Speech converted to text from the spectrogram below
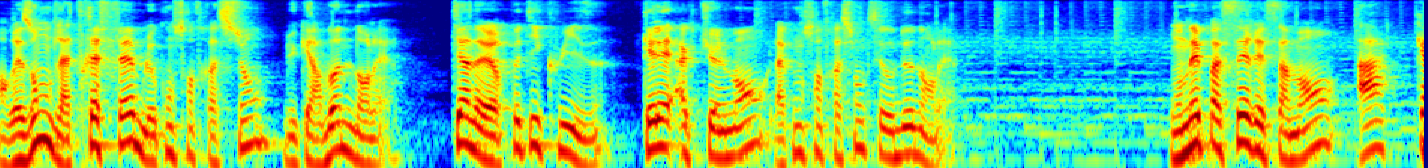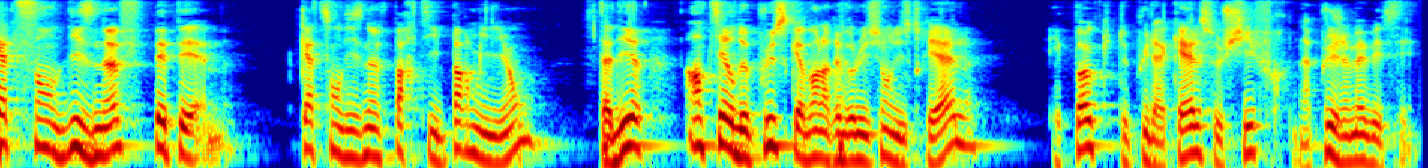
en raison de la très faible concentration du carbone dans l'air. Tiens d'ailleurs, petit quiz, quelle est actuellement la concentration de CO2 dans l'air? On est passé récemment à 419 ppm, 419 parties par million, c'est-à-dire un tiers de plus qu'avant la révolution industrielle, époque depuis laquelle ce chiffre n'a plus jamais baissé.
